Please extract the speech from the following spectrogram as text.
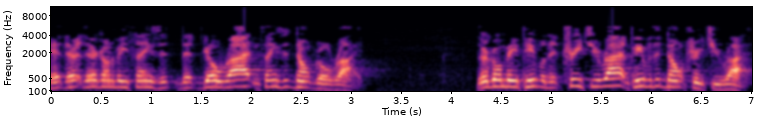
there, there are going to be things that, that go right and things that don't go right. There are going to be people that treat you right and people that don't treat you right.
